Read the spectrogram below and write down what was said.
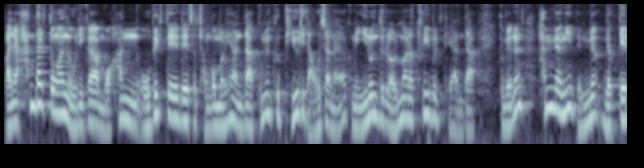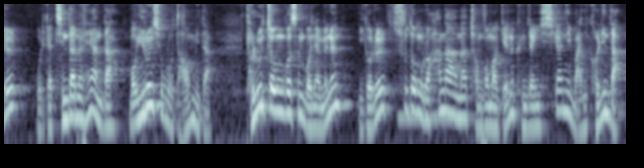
만약 한 달 동안 우리가 뭐 한 500대에 대해서 점검을 해야 한다. 그러면 그 비율이 나오잖아요. 그러면 인원들을 얼마나 투입을 돼야 한다. 그러면은 한 명이 몇, 몇, 몇 개를 우리가 진단을 해야 한다. 뭐 이런 식으로 나옵니다 결론적인 것은 뭐냐면은 이거를 수동으로 하나하나 점검하기에는 굉장히 시간이 많이 걸린다.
